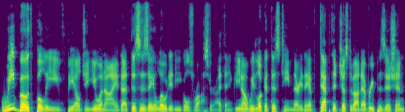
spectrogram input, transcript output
We both believe, BLG, you and I, that this is a loaded Eagles roster, I think. You know, we look at this team, they they have depth at just about every position.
